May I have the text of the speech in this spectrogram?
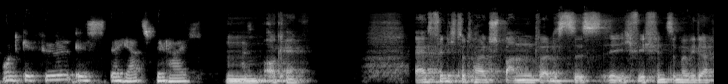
und Gefühl ist der Herzbereich. Mhm, okay. Das finde ich total spannend, weil das ist, ich, ich finde es immer wieder,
